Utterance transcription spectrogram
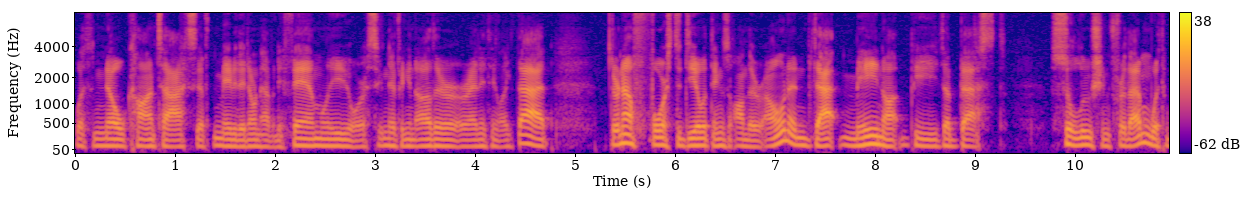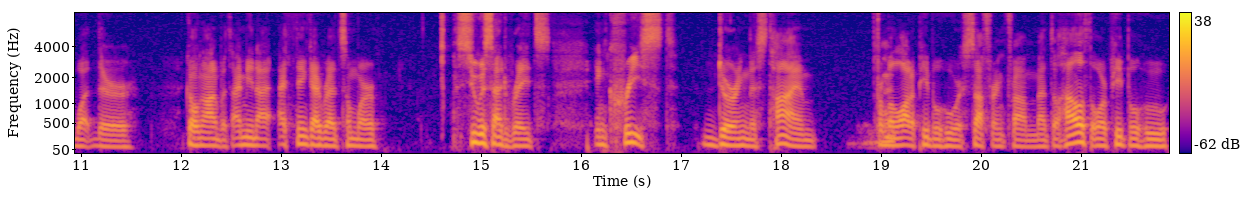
with no contacts, if maybe they don't have any family or a significant other or anything like that, they're now forced to deal with things on their own. And that may not be the best solution for them with what they're going on with. I mean, I, I think I read somewhere suicide rates increased during this time from a lot of people who were suffering from mental health or people who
